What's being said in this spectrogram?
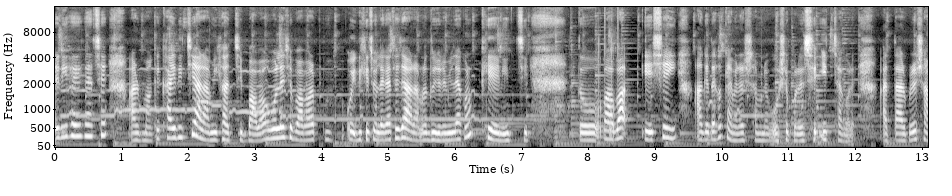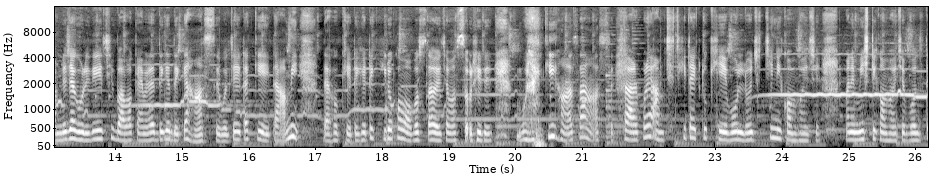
রেডি হয়ে গেছে। আর মাকে খাই দিচ্ছি, আর আমি খাচ্ছি। বাবাও বলেছে বাবার ওই দিকে চলে গেছে যে, আর আমরা দুজনে মিলে এখন খেয়ে নিচ্ছি। তো বাবা এসেই আগে দেখো ক্যামেরার সামনে বসে পড়েছে, ইচ্ছা করে। আর তারপরে সামনে যা ঘুরে দিয়েছি, বাবা ক্যামেরার দিকে দেখে হাসছে, বলছে, এটা কে? এটা আমি? দেখো খেটে খেটে কীরকম অবস্থা হয়েছে আমার শরীরে। বলে, কি হাসা, হাসছে। তারপরে আমছিচকিটা একটু খেয়ে বলল যে, চিনি কম হয়েছে। মানে মিষ্টি কম হয়েছে বলতে।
